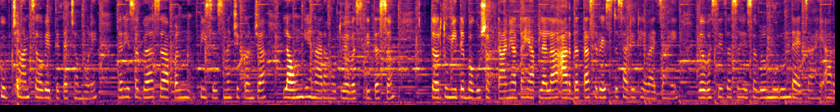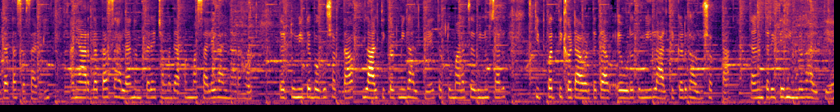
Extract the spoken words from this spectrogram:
खूप छान चव येते त्याच्यामुळे. तर हे सगळं असं आपण पीसेसना चिकनच्या लावून घेणार आहोत व्यवस्थित असं. तर तुम्ही ते बघू शकता. आणि आता हे आपल्याला अर्धा तास रेस्टसाठी ठेवायचं आहे. व्यवस्थित असं हे सगळं मुरून द्यायचं आहे अर्धा तासासाठी. आणि अर्धा तास झाल्यानंतर याच्यामध्ये आपण मसाले घालणार आहोत. तर तुम्ही ते बघू शकता. लाल तिखट मी घालते तर तुम्हाला चवीनुसार कितपत तिखट आवडतं त्या एवढं तुम्ही लाल तिखट घालू शकता. त्यानंतर इथे हिंग घालते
